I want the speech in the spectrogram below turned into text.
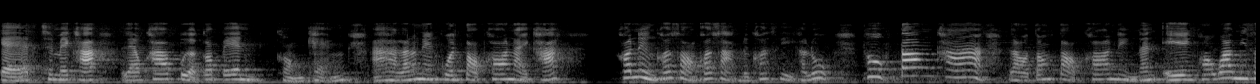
แก๊สใช่ไหมคะ แล้วข้าวเปลือกก็เป็นของแข็ง อ่า แล้วนักเรียนควรตอบข้อไหนคะ ข้อ 1 ข้อ 2 ข้อ 3 หรือข้อ 4 คะลูก ถูกต้องค่ะ เราต้องตอบข้อ 1 นั่นเอง เพราะว่ามีส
